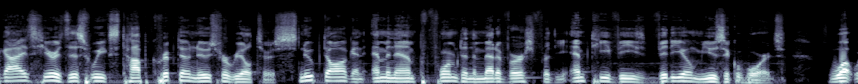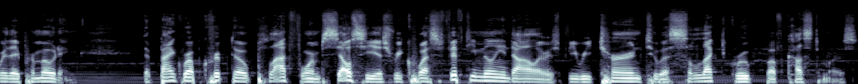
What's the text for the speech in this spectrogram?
guys, here is this week's top crypto news for realtors. Snoop Dogg and Eminem performed in the metaverse for the MTV's Video Music Awards. What were they promoting? The bankrupt crypto platform Celsius requests $50 million be returned to a select group of customers.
